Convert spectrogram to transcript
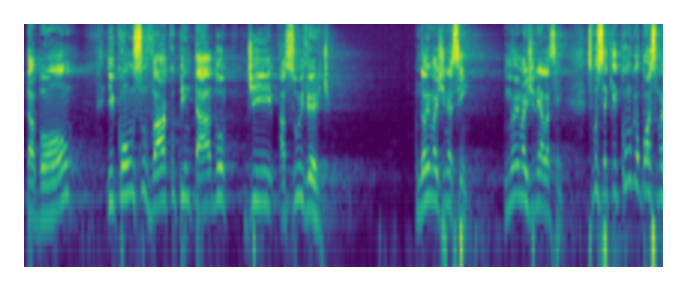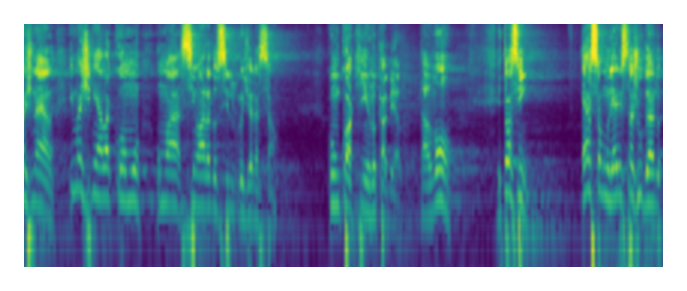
tá bom? E com um sovaco pintado de azul e verde. Não imagine assim. Não imagine ela assim. Se você quer, como que eu posso imaginar ela? Imagine ela como uma senhora do círculo de oração, com um coquinho no cabelo, tá bom? Então assim, essa mulher está julgando.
